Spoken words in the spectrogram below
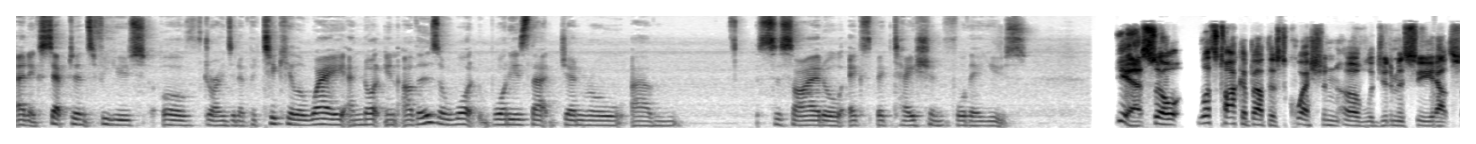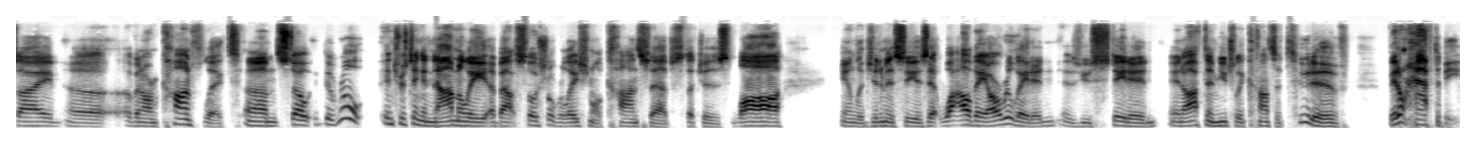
an acceptance for use of drones in a particular way and not in others, or what what is that general um, societal expectation for their use? Yeah, so let's talk about this question of legitimacy outside uh, of an armed conflict. Um, so, the real interesting anomaly about social relational concepts such as law and legitimacy is that while they are related, as you stated, and often mutually constitutive, they don't have to be.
